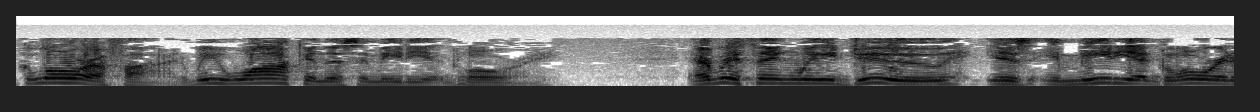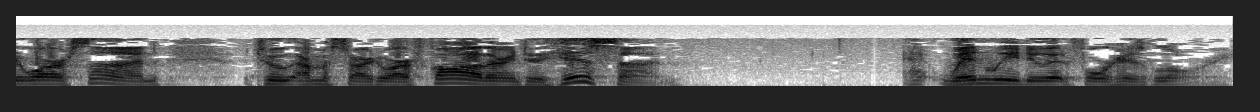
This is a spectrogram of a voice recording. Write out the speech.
glorified. We walk in this immediate glory. Everything we do is immediate glory to our Son, to, I'm sorry, to our Father and to His Son when we do it for His glory.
